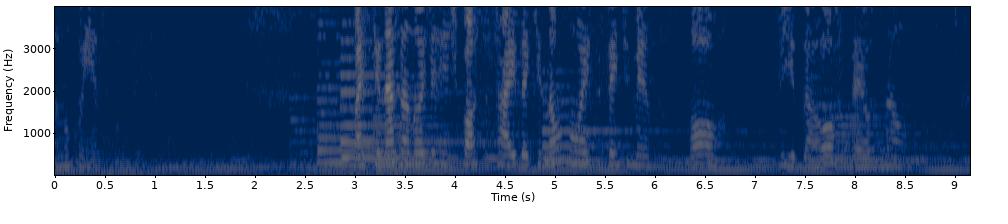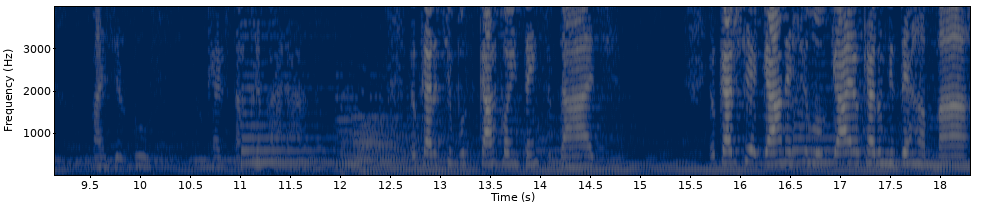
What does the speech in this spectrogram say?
Eu não conheço vocês. Mas que nessa noite a gente possa sair daqui não com esse sentimento, ó oh, vida, ó oh, céus, não. Mas Jesus, eu quero estar preparado. Eu quero te buscar com intensidade. Eu quero chegar neste lugar, eu quero me derramar.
